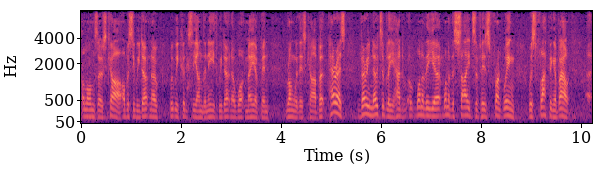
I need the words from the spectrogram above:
Alonso's car. Obviously, we don't know, what we couldn't see underneath, we don't know what may have been wrong with his car. But Perez, very notably, had one of the, uh, one of the sides of his front wing was flapping about. Uh,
